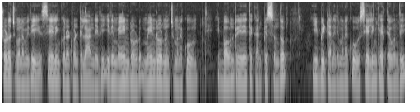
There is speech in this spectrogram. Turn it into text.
చూడొచ్చు మనం ఇది సేలింగ్ ఉన్నటువంటి ల్యాండ్ ఇది. ఇది మెయిన్ రోడ్ మెయిన్ రోడ్ నుంచి మనకు ఈ బౌండరీ ఏదైతే కనిపిస్తుందో ఈ బిట్ అనేది మనకు సేలింగ్ అయితే ఉంది.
